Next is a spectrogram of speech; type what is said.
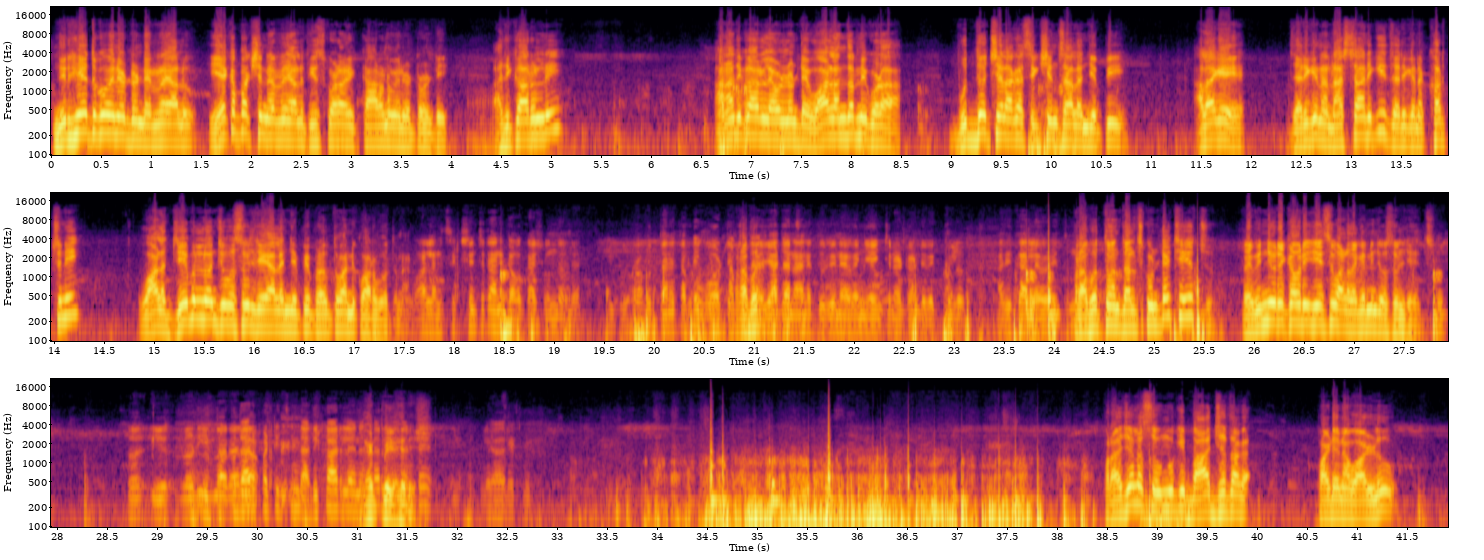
నిర్హేతుకమైనటువంటి నిర్ణయాలు ఏకపక్ష నిర్ణయాలు తీసుకోవడానికి కారణమైనటువంటి అధికారుల్ని అనధికారులు ఎవరుంటే వాళ్ళందరినీ కూడా బుద్ధి వచ్చేలాగా శిక్షించాలని చెప్పి అలాగే జరిగిన నష్టానికి జరిగిన ఖర్చుని వాళ్ళ జేబుల్లోంచి వసూలు చేయాలని చెప్పి ప్రభుత్వాన్ని కోరబోతున్నాను వాళ్ళని శిక్షించడానికి అవకాశం ఉందా సార్? ఇప్పుడు ప్రభుత్వాన్ని తప్పు ప్రజాధనాన్ని దుర్వినియోగం చేయించినటువంటి వ్యక్తులు అధికారులు ఎవరైతే ప్రభుత్వం తలుచుకుంటే చేయొచ్చు. రెవెన్యూ రికవరీ చేసి వాళ్ళ దగ్గర నుంచి వసూలు చేయొచ్చు. పట్టించింది అధికారులైనా ప్రజల సొమ్ముకి బాధ్యత పడిన వాళ్ళు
